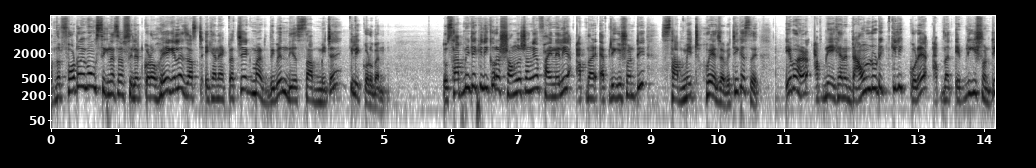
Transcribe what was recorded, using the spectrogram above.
আপনার ফটো এবং সিগনেচার সিলেক্ট করা হয়ে গেলে জাস্ট এখানে একটা চেক মার্ক দিবেন, দিয়ে সাবমিটে ক্লিক করবেন। তো সাবমিটে ক্লিক করার সঙ্গে সঙ্গে ফাইনালি আপনার অ্যাপ্লিকেশনটি সাবমিট হয়ে যাবে, ঠিক আছে? এবার আপনি এখানে ডাউনলোডে ক্লিক করে আপনার অ্যাপ্লিকেশনটি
